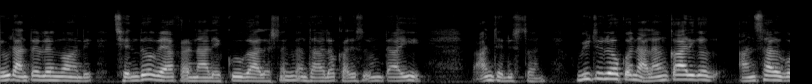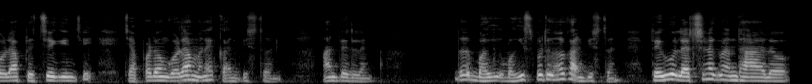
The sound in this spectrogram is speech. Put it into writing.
ఏమిటి అంతర్లీనంగా ఉంది? ఛందో వ్యాకరణాలు ఎక్కువగా లక్షణ గ్రంథాల్లో కలిసి ఉంటాయి. అని తెలుస్తోంది. వీటిలో కొన్ని అలంకారిక అంశాలు కూడా ప్రత్యేకించి చెప్పడం కూడా మనకు కనిపిస్తోంది. అంతర్లంగా బహి బహిస్ఫుటంగా కనిపిస్తుంది. తెలుగు లక్షణ గ్రంథాలలో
